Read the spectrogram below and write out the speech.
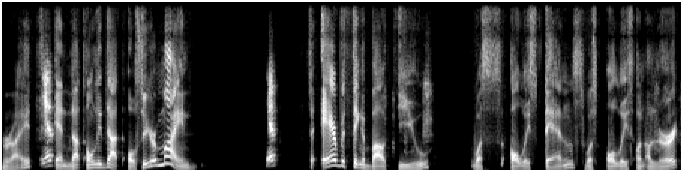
right? Yep. And not only that, also your mind. Yep. So everything about you was always tense, was always on alert,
